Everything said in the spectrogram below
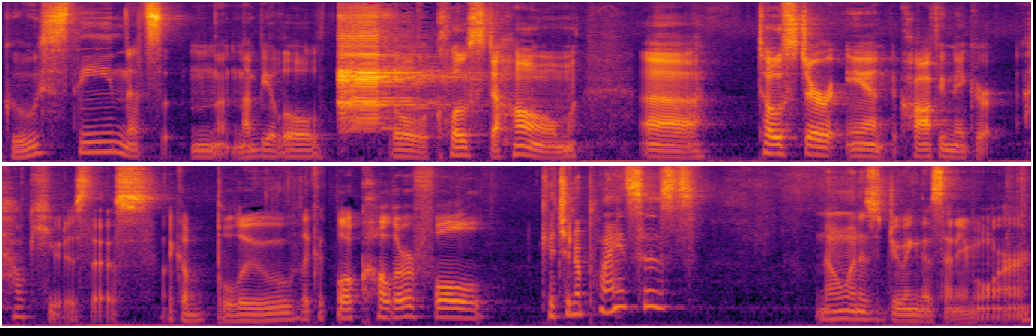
goose theme. That's might be a little little close to home. Uh, toaster and a coffee maker. How cute is this? Like a blue, like a little colorful kitchen appliances. No one is doing this anymore.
